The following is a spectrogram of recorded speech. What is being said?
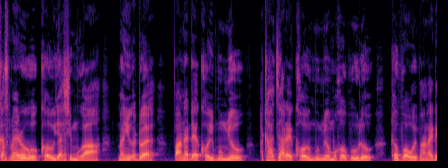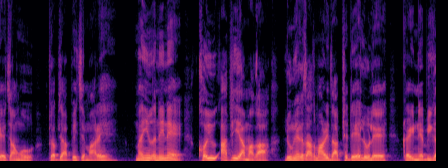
ကတ်စမဲရိုကိုခေါ်ယူရရှိမှုဟာမန်ယူအတွက်ပါနဲ့တဲ့ခေါ်ယူမှုမျိုးအထာကျတဲ့ခေါ်ယူမှုမျိုးမဟုတ်ဘူးလို့ထုတ်ဖော်ဝေဖန်လိုက်တဲ့အကြောင်းကိုပြောပြပေးချင်ပါတယ်မန်ယူအနေနဲ့ခေါ်ယူအားဖြည့်ရမှာကလူငယ်ကစားသမားတွေသာဖြစ်တယ်လို့လည်းဂရီနေဗီက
